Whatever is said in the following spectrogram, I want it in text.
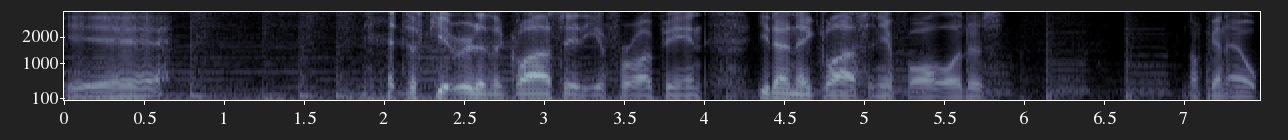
Yeah. Just get rid of the glass out of your fry pan. You don't need glass in your fire lighters. Not going to help.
